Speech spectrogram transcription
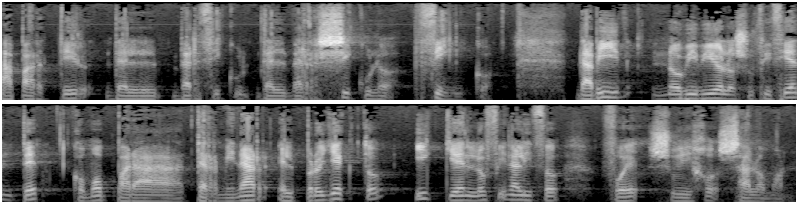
a partir del versículo, del versículo 5. David no vivió lo suficiente como para terminar el proyecto y quien lo finalizó fue su hijo Salomón.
